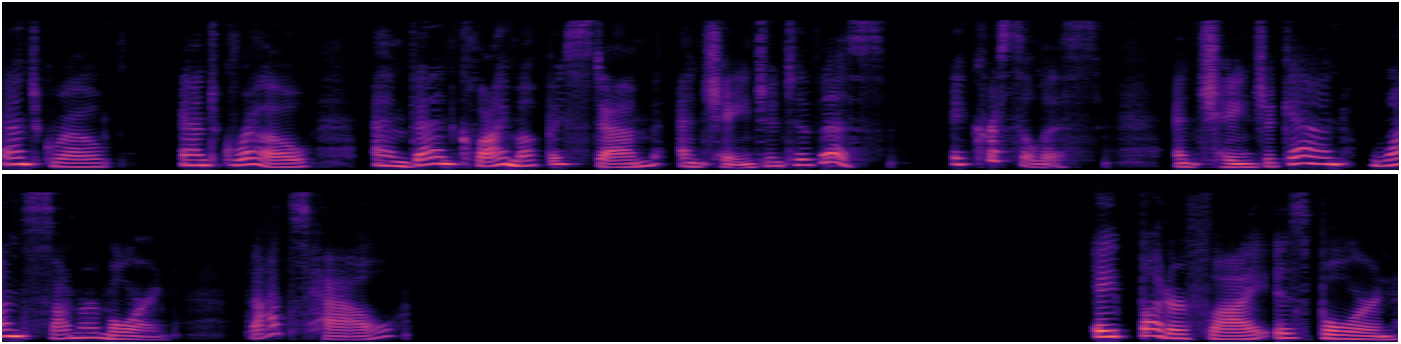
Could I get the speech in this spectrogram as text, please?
and grow and grow and then climb up a stem and change into this, a chrysalis, and change again one summer morn. That's how A butterfly is born.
